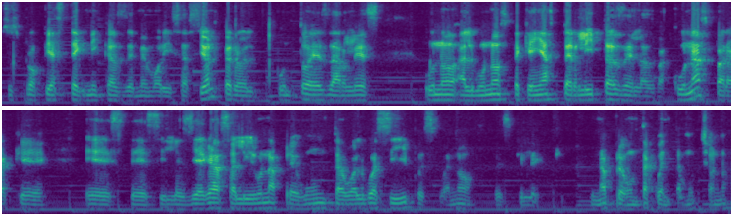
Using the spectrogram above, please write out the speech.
sus propias técnicas de memorización, pero el punto es darles uno, algunas pequeñas perlitas de las vacunas para que este, si les llega a salir una pregunta o algo así, pues bueno, pues que, una pregunta cuenta mucho, ¿no?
